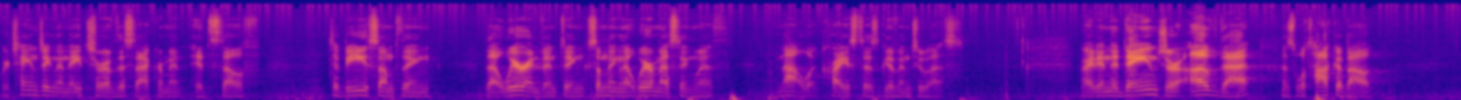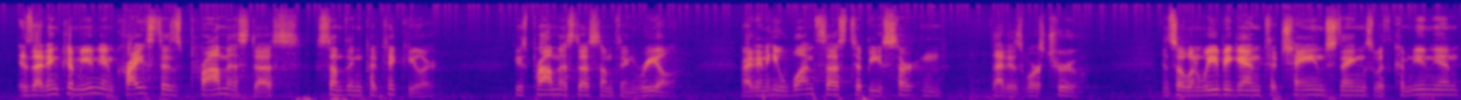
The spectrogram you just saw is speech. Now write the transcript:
we're changing the nature of the sacrament itself to be something that we're inventing, something that we're messing with, not what Christ has given to us. Right? And the danger of that, as we'll talk about, is that in communion, Christ has promised us something particular. He's promised us something real. Right? And he wants us to be certain that his word is true. And so when we begin to change things with communion,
